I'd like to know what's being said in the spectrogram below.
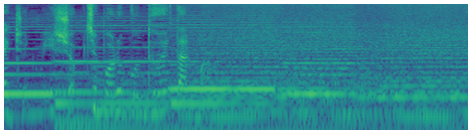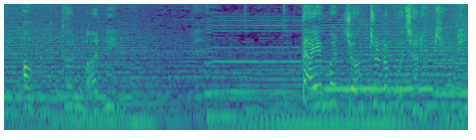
একজন মেয়ের সবচেয়ে বড় বন্ধু হয় তার মা। আমার তো আর মা তাই আমার যন্ত্রণা বোঝানো কেউ নেই।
